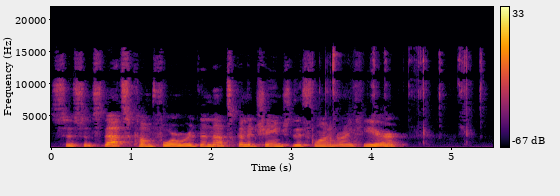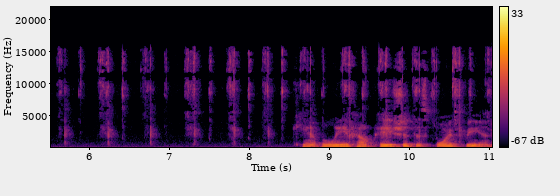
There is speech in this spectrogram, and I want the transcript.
so since that's come forward, then that's going to change this line right here. Can't believe how patient this boy's being.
